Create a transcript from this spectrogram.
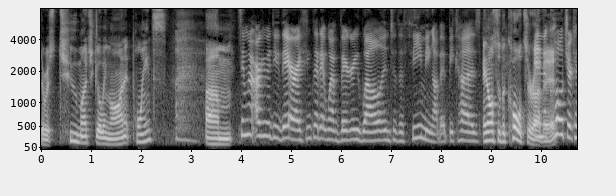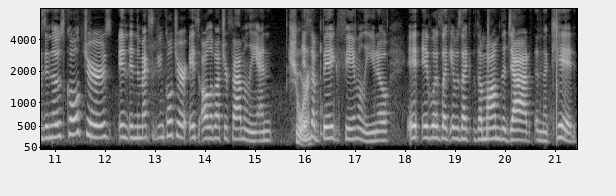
There was too much going on at points. Um, See, I'm going to argue with you there. I think that it went very well into the theming of it because and also the culture of in the culture, because in those cultures, in in the Mexican culture, it's all about your family and sure. it's a big family. You know, it it was like it was like the mom, the dad, and the kid.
